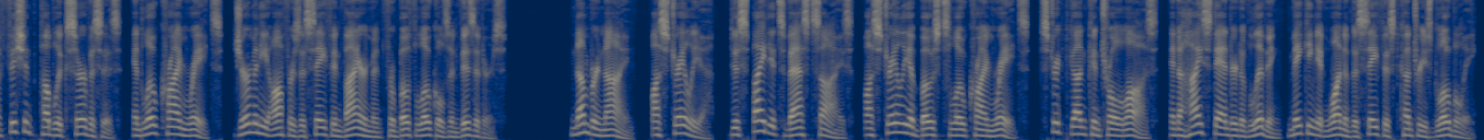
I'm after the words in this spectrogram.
efficient public services, and low crime rates, Germany offers a safe environment for both locals and visitors. Number 9. Australia. Despite its vast size, Australia boasts low crime rates, strict gun control laws, and a high standard of living, making it one of the safest countries globally.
